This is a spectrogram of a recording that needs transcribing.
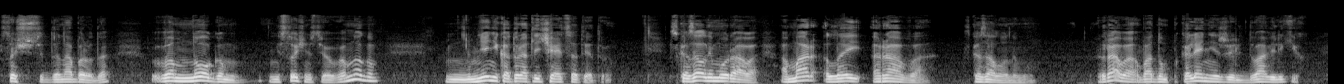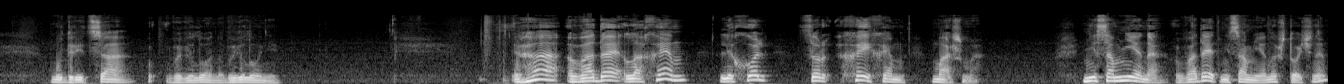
с точностью да наоборот, да, во многом, не с точностью, а во многом, мнение, которое отличается от этого. Сказал ему Рава, Амар Лей Рава, сказал он ему, Рава в одном поколении жили два великих мудреца Вавилона, Вавилонии. Га вадай лахем лехоль цор хейхем машма. Несомненно, вода это несомненно, уж точно.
